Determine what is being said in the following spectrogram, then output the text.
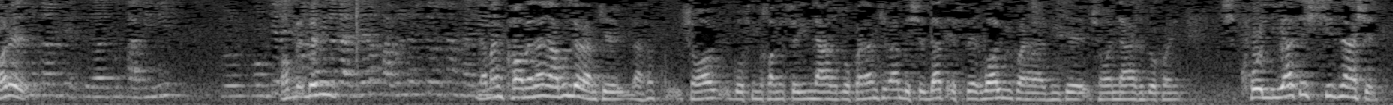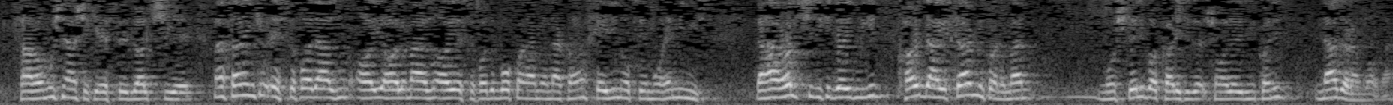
آره. ببین- نه من کاملا قبول دارم که مثلا شما گفتی می‌خوام این سری نقد بکنم که من به شدت استقبال می‌کنم از اینکه شما نقد بکنید. کلیتش چیز نشه. فراموش نشه که استدلال چیه. مثلا اینکه استفاده از اون آیه حالا من از اون آیه استفاده بکنم یا نکنم خیلی نکته مهمی نیست. به هر حال چیزی که دارید میگید کار دقیق‌تر می‌کنه. من مشکلی با کاری که شما دارید می‌کنید ندارم واقعا.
